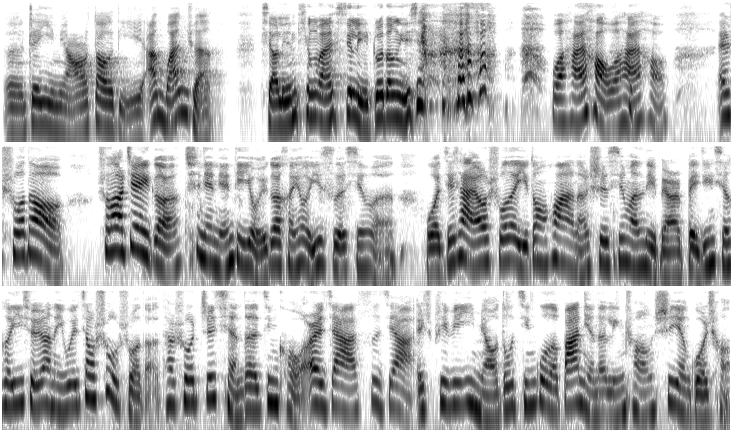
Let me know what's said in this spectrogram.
嗯，这疫苗到底安不安全？小林听完心里咯噔一下，我还好，我还好。哎，说到。说到这个，去年年底有一个很有意思的新闻。我接下来要说的一段话呢，是新闻里边北京协和医学院的一位教授说的。他说，之前的进口二价、四价 HPV 疫苗都经过了八年的临床试验过程，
